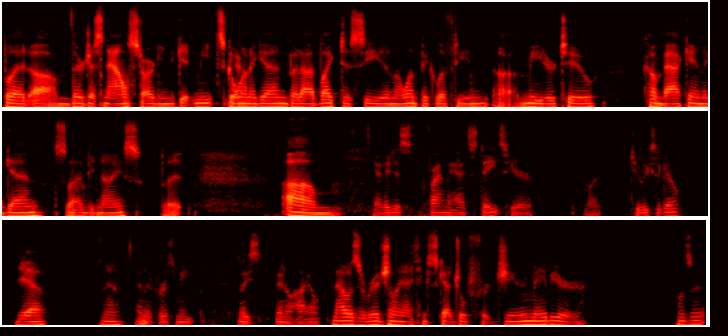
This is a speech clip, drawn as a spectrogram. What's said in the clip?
but um, they're just now starting to get meets going again. But I'd like to see an Olympic lifting uh, meet or two come back in again, so that'd be nice. But um, Yeah, they just finally had states here, what, two weeks ago? Yeah, yeah, Had their first meet, at least in Ohio. that was originally I think scheduled for June, maybe or was it?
